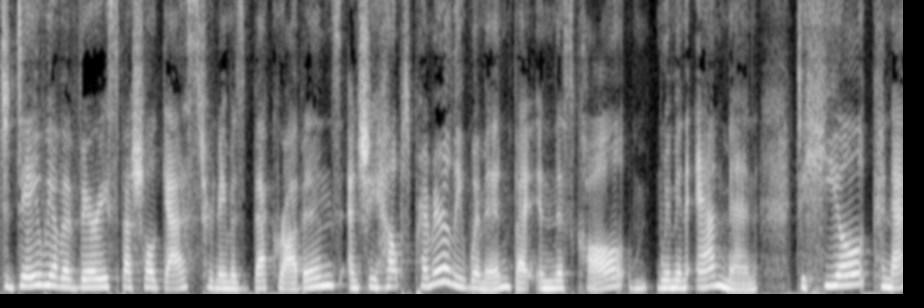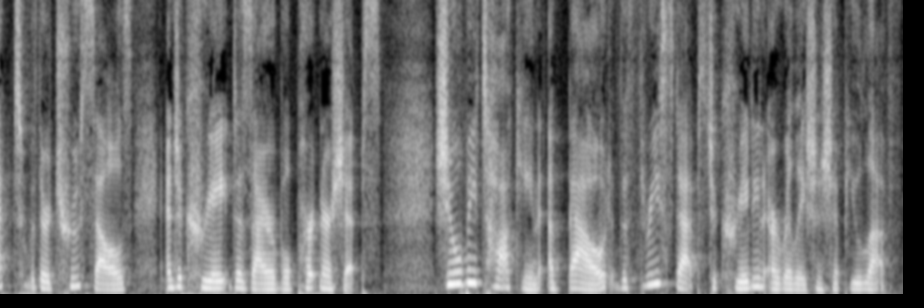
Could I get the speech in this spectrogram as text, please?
Today we have a very special guest. Her name is Beck Robbins, and she helps primarily women, but in this call, women and men to heal, connect with their true selves, and to create desirable partnerships. She will be talking about the three steps to creating a relationship you love.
